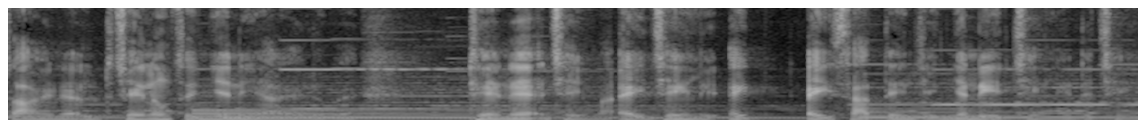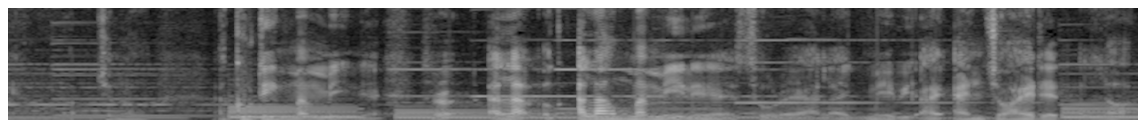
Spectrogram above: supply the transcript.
စာရင်းနဲ့တစ်ချိန်လုံးစိတ်ညစ်နေရတယ်လို့ပဲ ထင်တဲ့အချိန်မှာအဲ့အချိန်လေးအဲ့အဲ့စာတင်ချိန်ညနေချိန်လေးတစ်ချိန်ရအောင်တော့ကျွန်တော်အခုတိမှတ်မိတယ်ဆိုတော့အဲ့လောက်အဲ့လောက်မှတ်မိနေတယ်ဆိုတော့ like maybe I enjoyed it a lot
